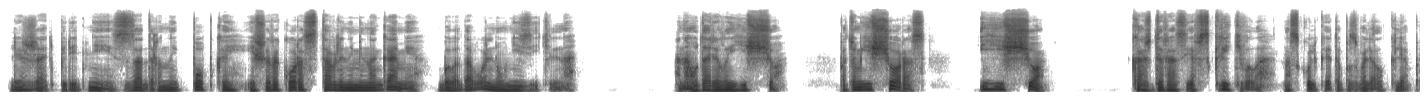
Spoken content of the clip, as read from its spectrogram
Лежать перед ней с задранной попкой и широко расставленными ногами было довольно унизительно. Она ударила еще, потом еще раз и еще. Каждый раз я вскрикивала, насколько это позволял Кляп.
